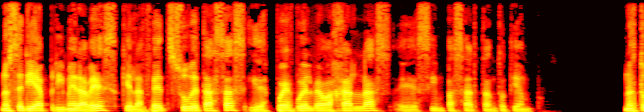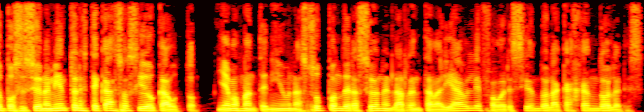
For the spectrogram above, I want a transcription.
No sería primera vez que la Fed sube tasas y después vuelve a bajarlas eh, sin pasar tanto tiempo. Nuestro posicionamiento en este caso ha sido cauto y hemos mantenido una subponderación en la renta variable favoreciendo la caja en dólares.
